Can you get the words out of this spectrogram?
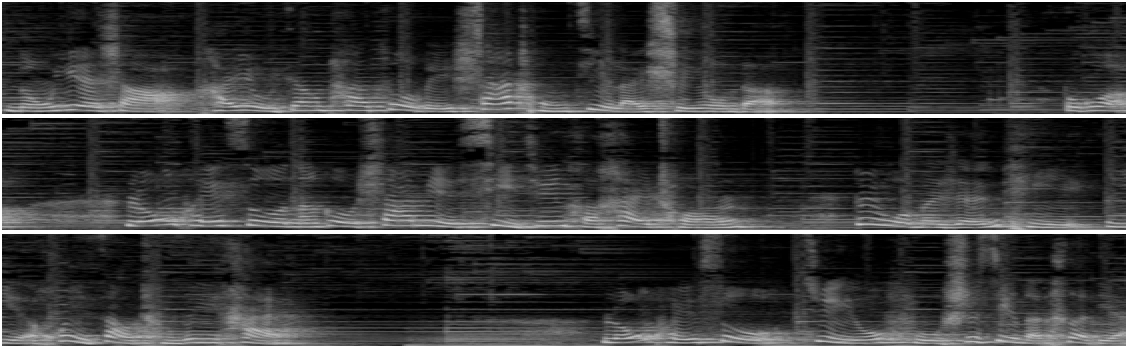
农业上还有将它作为杀虫剂来使用的。不过，龙葵素能够杀灭细菌和害虫，对我们人体也会造成危害。龙葵素具有腐蚀性的特点。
